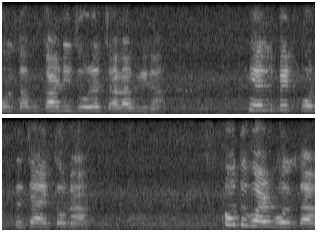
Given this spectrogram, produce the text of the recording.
বলতাম, গাড়ি জোরে চালাবি না হেলমেট পরতে চাইতো না। কতবার বলতাম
